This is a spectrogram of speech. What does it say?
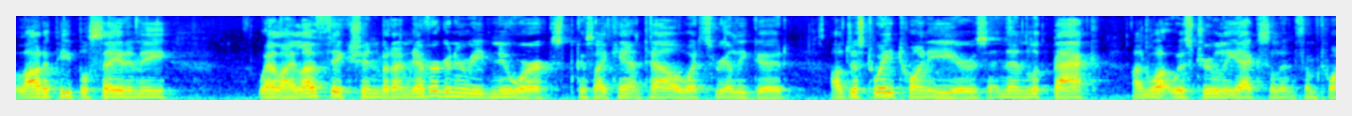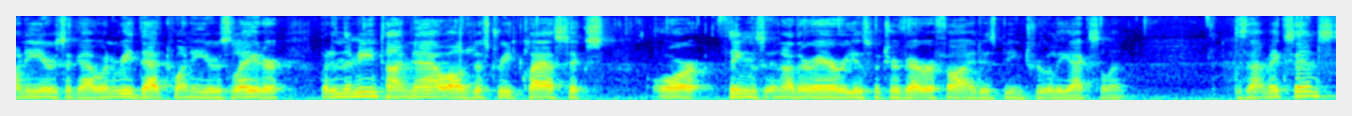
A lot of people say to me, well, I love fiction, but I'm never going to read new works because I can't tell what's really good. I'll just wait 20 years and then look back on what was truly excellent from 20 years ago and read that 20 years later. But in the meantime, now I'll just read classics or things in other areas which are verified as being truly excellent. Does that make sense?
